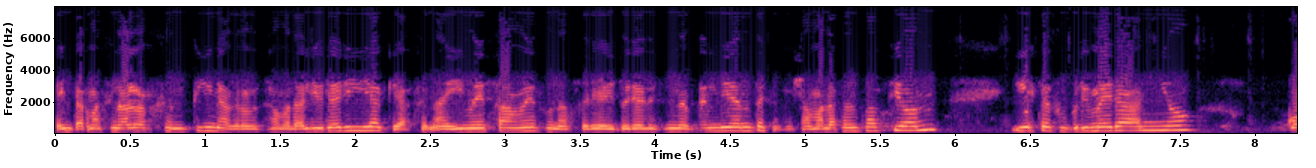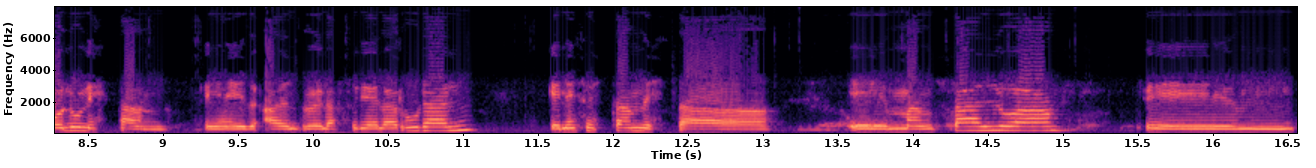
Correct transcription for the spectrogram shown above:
la Internacional Argentina creo que se llama la librería, que hacen ahí mes a mes una serie de editoriales independientes que se llama La Sensación, y este es su primer año con un stand eh, adentro de la Feria de la Rural. En ese stand está eh, Mansalva, eh,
